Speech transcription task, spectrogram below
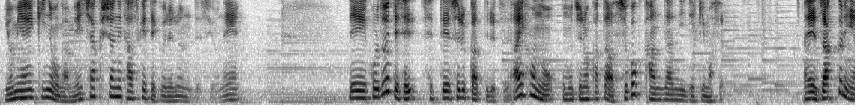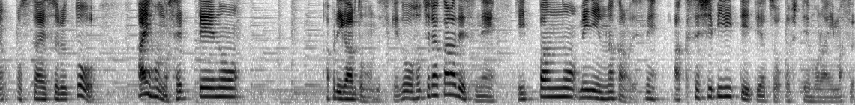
読み上げ機能がめちゃくちゃね、助けてくれるんですよね。で、これどうやって設定するかっていうと、ね iPhone のお持ちの方はすごく簡単にできます。でざっくりね、お伝えすると、iPhone の設定のアプリがあると思うんですけど、そちらからですね、一般のメニューの中のですね、アクセシビリティってやつを押してもらいます。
